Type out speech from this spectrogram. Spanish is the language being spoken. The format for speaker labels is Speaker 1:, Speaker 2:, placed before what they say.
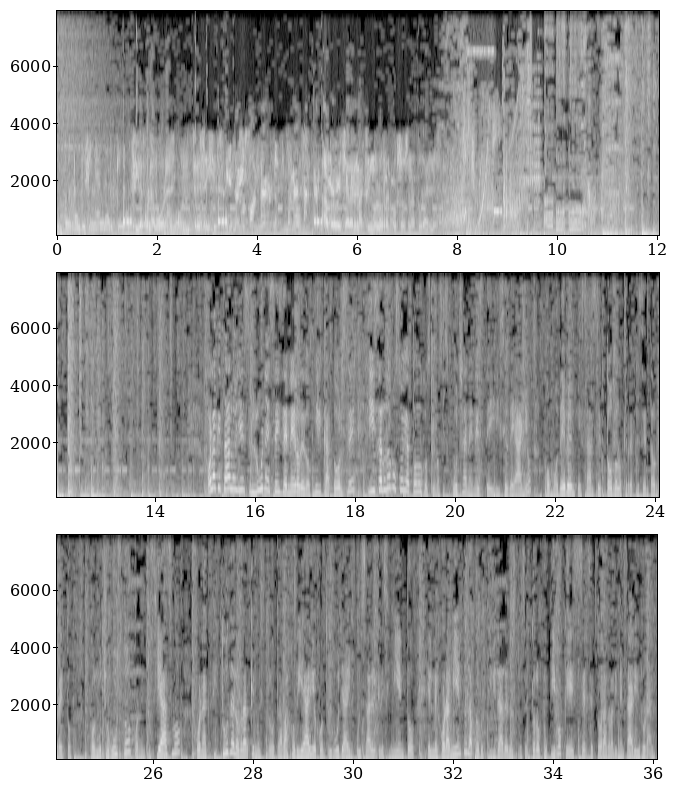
Speaker 1: Importante señalar que
Speaker 2: SIDA colabora con tres ejes. Aprovechar al máximo los recursos naturales.
Speaker 3: Hola, ¿qué tal? Hoy es lunes 6 de enero de 2014 y saludamos hoy a todos los que nos escuchan en este inicio de año, como debe empezarse todo lo que representa un reto, con mucho gusto, con entusiasmo, con actitud de lograr que nuestro trabajo diario contribuya a impulsar el crecimiento, el mejoramiento y la productividad de nuestro sector objetivo, que es el sector agroalimentario y rural.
